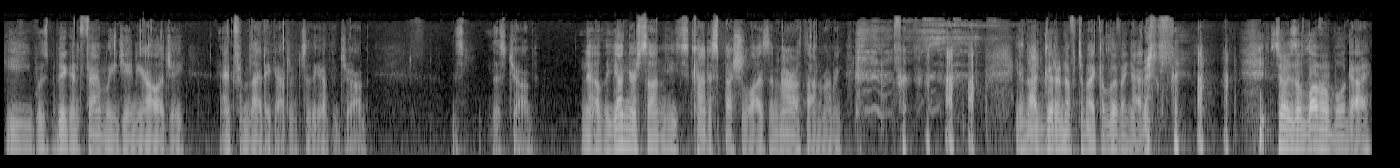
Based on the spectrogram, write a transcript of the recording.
He was big in family genealogy, and from that he got into the other job, this, this job. Now, the younger son, he's kind of specialized in marathon running. You're not good enough to make a living at it. so he's a lovable guy.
